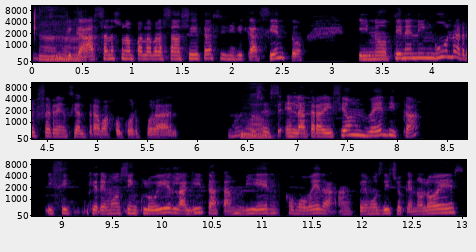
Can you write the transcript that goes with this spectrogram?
Significa Ajá. asana es una palabra sánscrita, significa asiento y no tiene ninguna referencia al trabajo corporal. ¿no? Wow. Entonces, en la tradición védica, y si queremos incluir la Gita también como Veda, aunque hemos dicho que no lo es,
